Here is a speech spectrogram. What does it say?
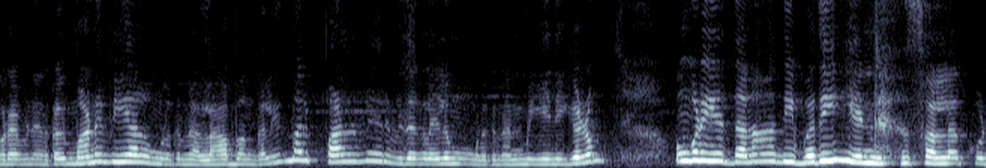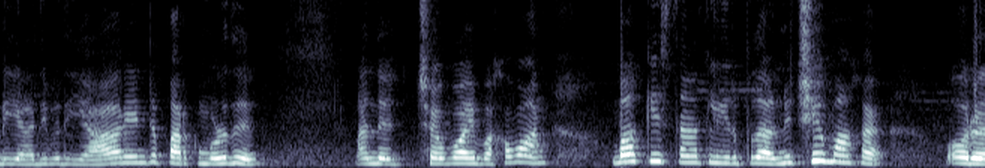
உறவினர்கள் மனைவியால் உங்களுக்கு நல்ல லாபங்கள் இது மாதிரி பல்வேறு விதங்களிலும் உங்களுக்கு நன்மையை நிகழும். உங்களுடைய தனாதிபதி என்று சொல்லக்கூடிய அதிபதி யார் என்று பார்க்கும் பொழுது அந்த செவ்வாய் பகவான் பாகிஸ்தானத்தில் இருப்பதால் நிச்சயமாக ஒரு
